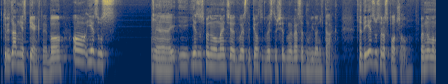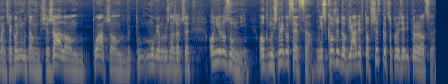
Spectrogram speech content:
który dla mnie jest piękny, bo o Jezus, Jezus w pewnym momencie, 25-27 werset mówi do nich tak. Wtedy Jezus rozpoczął w pewnym momencie, jak oni mu tam się żalą, płaczą, mówią różne rzeczy. Oni rozumni, ognuśnego serca, nie skorzy do wiary w to wszystko, co powiedzieli prorocy.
